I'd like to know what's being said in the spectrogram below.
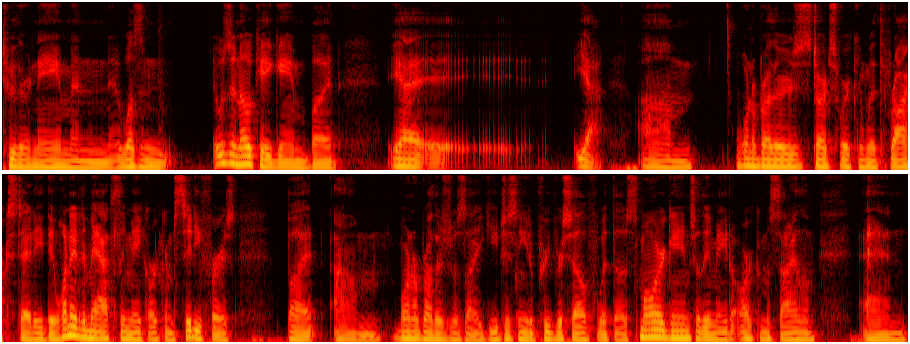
to their name, and it wasn't. It was an okay game, but yeah, it, yeah. Um, Warner Brothers starts working with Rocksteady. They wanted to actually make Arkham City first, but um, Warner Brothers was like, you just need to prove yourself with a smaller game, so they made Arkham Asylum, and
